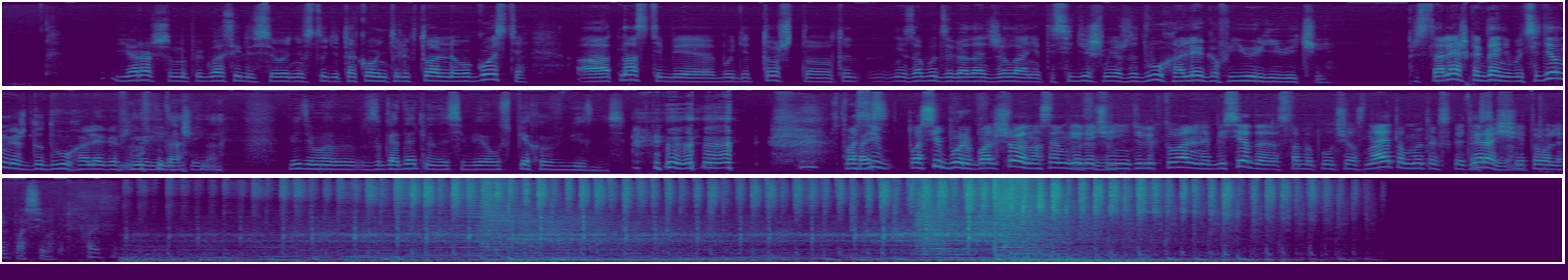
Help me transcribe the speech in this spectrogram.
Я рад, что мы пригласили сегодня в студию такого интеллектуального гостя. А от нас тебе будет то, что ты не забудь загадать желание. Ты сидишь между двух Олегов Юрьевичей. Представляешь, когда-нибудь сидел между двух Олегов Ну, да, Юрьевичей? да. Видимо, загадать надо себе успехов в бизнесе. Спасибо, спасибо, Боря, большое. На самом деле очень интеллектуальная беседа с тобой получилась. На этом мы, так сказать, и рассчитывали. Спасибо. Спасибо.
